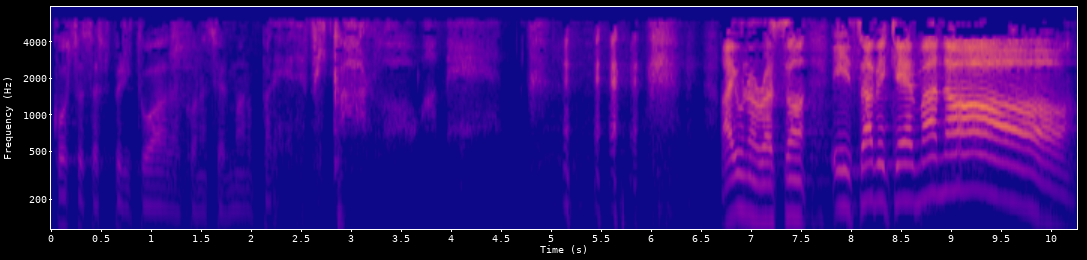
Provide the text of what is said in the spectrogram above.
cosas espirituales con ese hermano para edificarlo? Amén. Hay una razón. ¿Y sabe qué, hermano?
